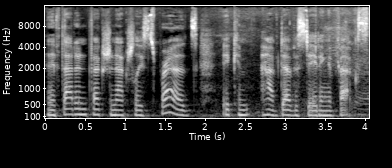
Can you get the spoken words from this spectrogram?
and if that infection actually spreads, it can have devastating effects.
